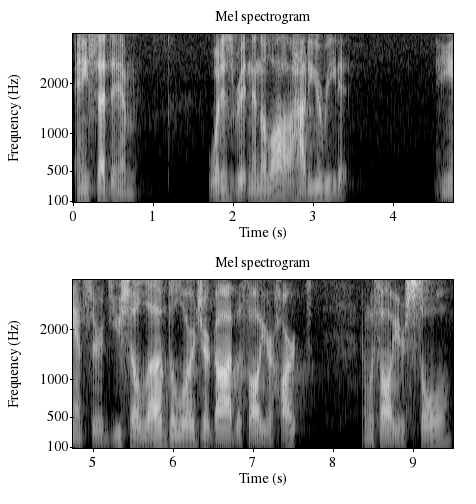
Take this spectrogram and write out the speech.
And he said to him, What is written in the law? How do you read it? He answered, You shall love the Lord your God with all your heart, and with all your soul,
